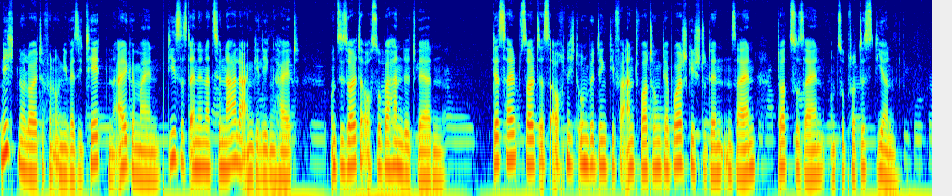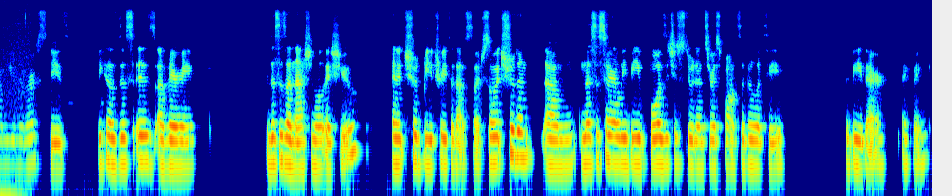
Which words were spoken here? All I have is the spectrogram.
nicht nur Leute von Universitäten allgemein. Dies ist eine nationale Angelegenheit und sie sollte auch so behandelt werden. Deshalb sollte es auch nicht unbedingt die Verantwortung der Borschi-Studenten sein, dort zu sein und zu protestieren. Because this is a very, this is a national issue and it should be treated as such. So it shouldn't um, necessarily be Bozici students' responsibility to be there. I think.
